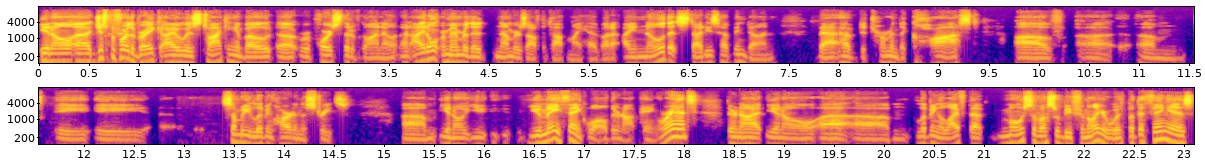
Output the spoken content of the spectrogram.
You know, uh, just before the break, I was talking about uh, reports that have gone out, and I don't remember the numbers off the top of my head, but I know that studies have been done that have determined the cost of uh, um, a, a somebody living hard in the streets. Um, you know, you you may think, well, they're not paying rent, they're not, you know, uh, um, living a life that most of us would be familiar with. But the thing is,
